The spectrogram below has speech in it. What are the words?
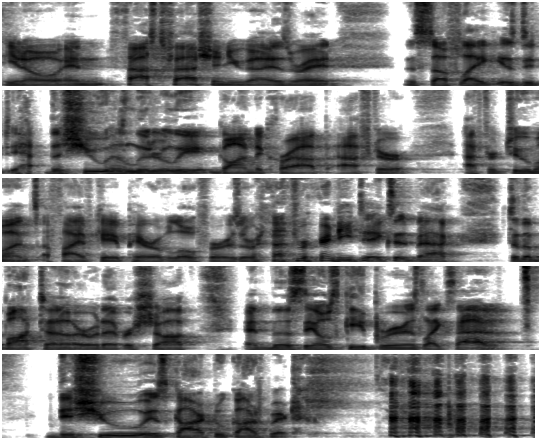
you know, and fast fashion, you guys, right? The stuff like is the shoe has literally gone to crap after after two months, a 5K pair of loafers or whatever, and he takes it back to the Bata or whatever shop, and the saleskeeper is like, Sad, this shoe is car to carpet."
